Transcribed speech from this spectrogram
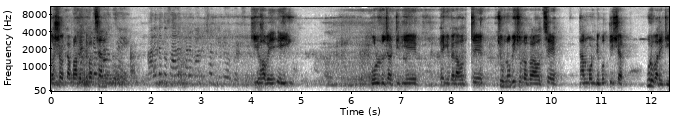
দর্শক, আপনারা দেখতে পাচ্ছেন কীভাবে এই বুলডোজারটি দিয়ে ভেঙে ফেলা হচ্ছে চূর্ণ বিচূর্ণ করা হচ্ছে ধানমন্ডি বত্রিশের পুরো বাড়িটি।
